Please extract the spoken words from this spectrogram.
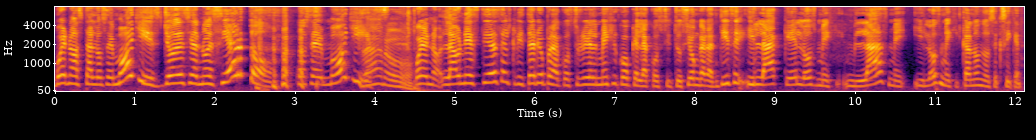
bueno, hasta los emojis. Yo decía, no es cierto. Los emojis. Bueno, la honestidad es el criterio para construir el México que la Constitución garantice y la que los, las y los mexicanos nos exigen.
